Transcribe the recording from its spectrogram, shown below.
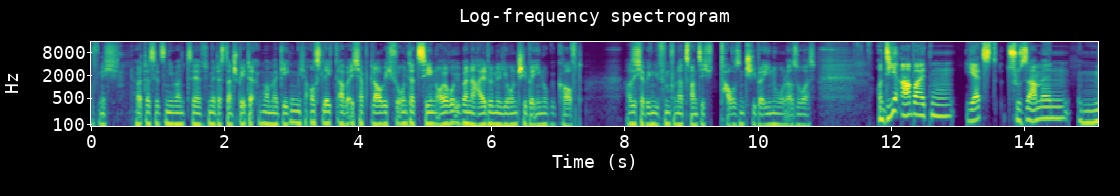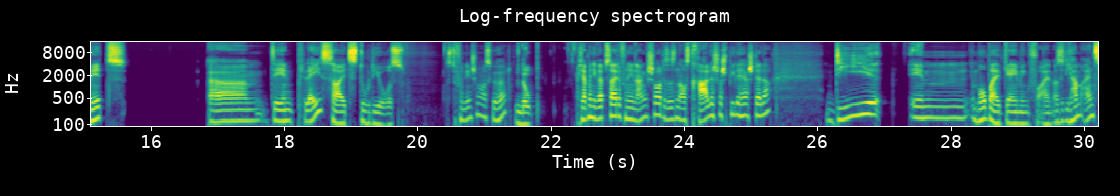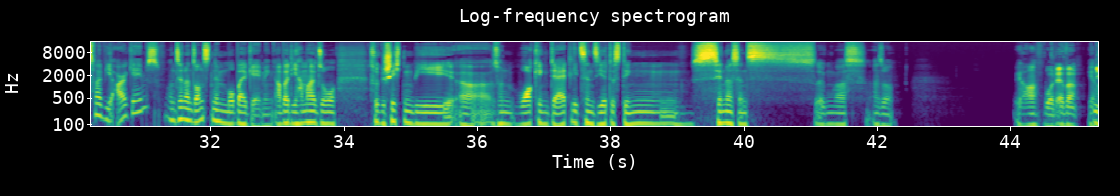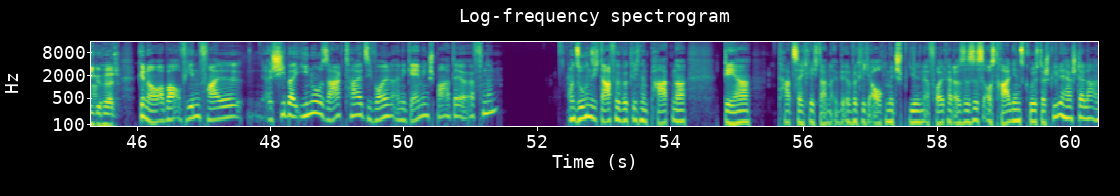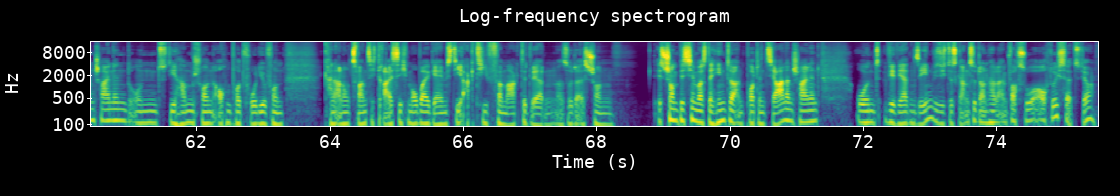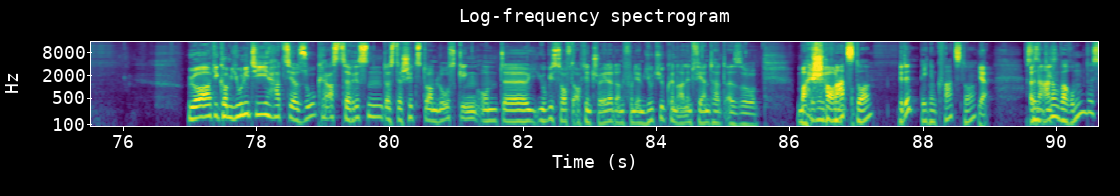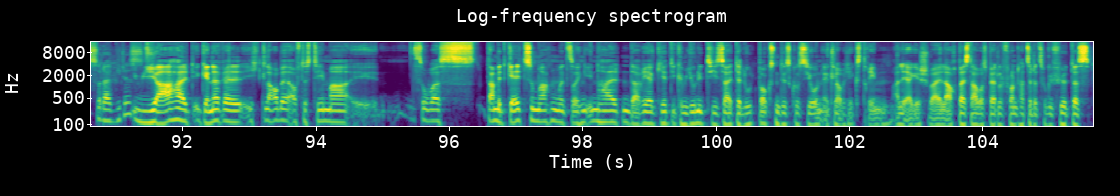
hoffentlich hört das jetzt niemand, der mir das dann später irgendwann mal gegen mich auslegt, aber ich habe, glaube ich, für unter 10 Euro über eine halbe Million Shiba Inu gekauft. Also ich habe irgendwie 520.000 Shiba Inu oder sowas. Und die arbeiten jetzt zusammen mit ähm, den Playside Studios. Hast du von denen schon mal was gehört? Nope. Ich habe mir die Webseite von denen angeschaut. Das ist ein australischer Spielehersteller, die im Mobile Gaming vor allem. Also die haben ein, zwei VR-Games und sind ansonsten im Mobile Gaming. Aber die haben halt so, so Geschichten wie äh, so ein Walking Dead lizenziertes Ding, Sinners and irgendwas. Also ja. Whatever. Ja. Nie gehört. Genau, aber auf jeden Fall, äh, Shiba Inu sagt halt, sie wollen eine Gaming-Sparte eröffnen und suchen sich dafür wirklich einen Partner, der tatsächlich dann wirklich auch mit Spielen Erfolg hat. Also es ist Australiens größter Spielehersteller anscheinend und die haben schon auch ein Portfolio von, keine Ahnung, 20, 30 Mobile Games, die aktiv vermarktet werden. Also da ist schon, ist schon ein bisschen was dahinter an Potenzial anscheinend. Und wir werden sehen, wie sich das Ganze dann halt einfach so auch durchsetzt, ja. Ja, die Community hat es ja so krass zerrissen, dass der Shitstorm losging und äh, Ubisoft auch den Trailer dann von ihrem YouTube-Kanal entfernt hat. Also mal Wegen schauen. dem Quartz-Store? Bitte? Wegen dem Quartz-Store? Ja. Hast du Also eine dies- Ahnung, warum das oder wie das? Ja, halt generell, ich glaube, auf das Thema äh, sowas damit Geld zu machen mit solchen Inhalten, da reagiert die Community seit der Lootboxen-Diskussion, äh, glaube ich, extrem allergisch, weil auch bei Star Wars Battlefront hat sie dazu geführt, dass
